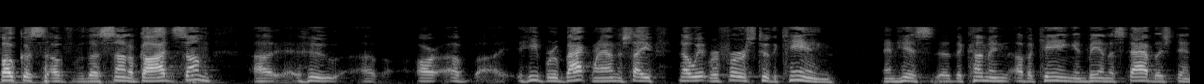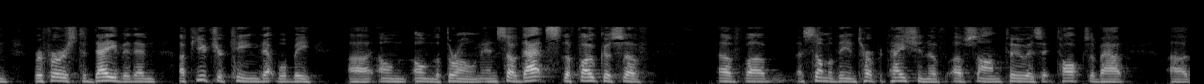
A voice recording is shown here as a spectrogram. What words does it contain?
focus of the Son of God. Some who are of Hebrew background and say, no, it refers to the king and his uh, the coming of a king and being established and refers to David and a future king that will be uh, on on the throne, and so that's the focus of of uh, some of the interpretation of, of Psalm two as it talks about uh,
